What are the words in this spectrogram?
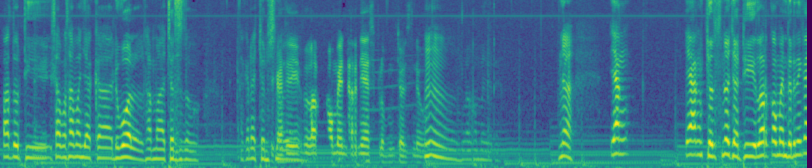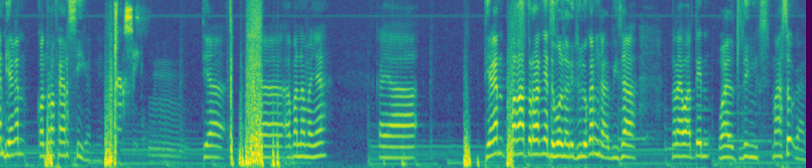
waktu di sama-sama jaga The Wall sama Snow. Akhirnya Jon Snow. dikasih yang- Lord Commandernya sebelum Jon Snow. Mm, Lord Commander. Nah, yang yang Jon Snow jadi Lord Commander ini kan dia kan kontroversi kan ya. Hmm. Dia dia apa namanya? Kayak dia kan peraturannya The Wall dari dulu kan nggak bisa ngelewatin wildlings masuk kan.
